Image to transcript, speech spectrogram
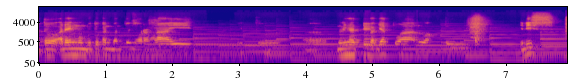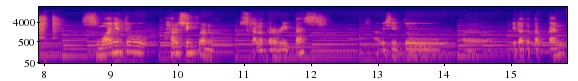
atau ada yang membutuhkan bantuan orang lain itu melihat juga jadwal waktu. Jadi semuanya itu harus sinkron lah. Skala prioritas habis itu uh, kita tetapkan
